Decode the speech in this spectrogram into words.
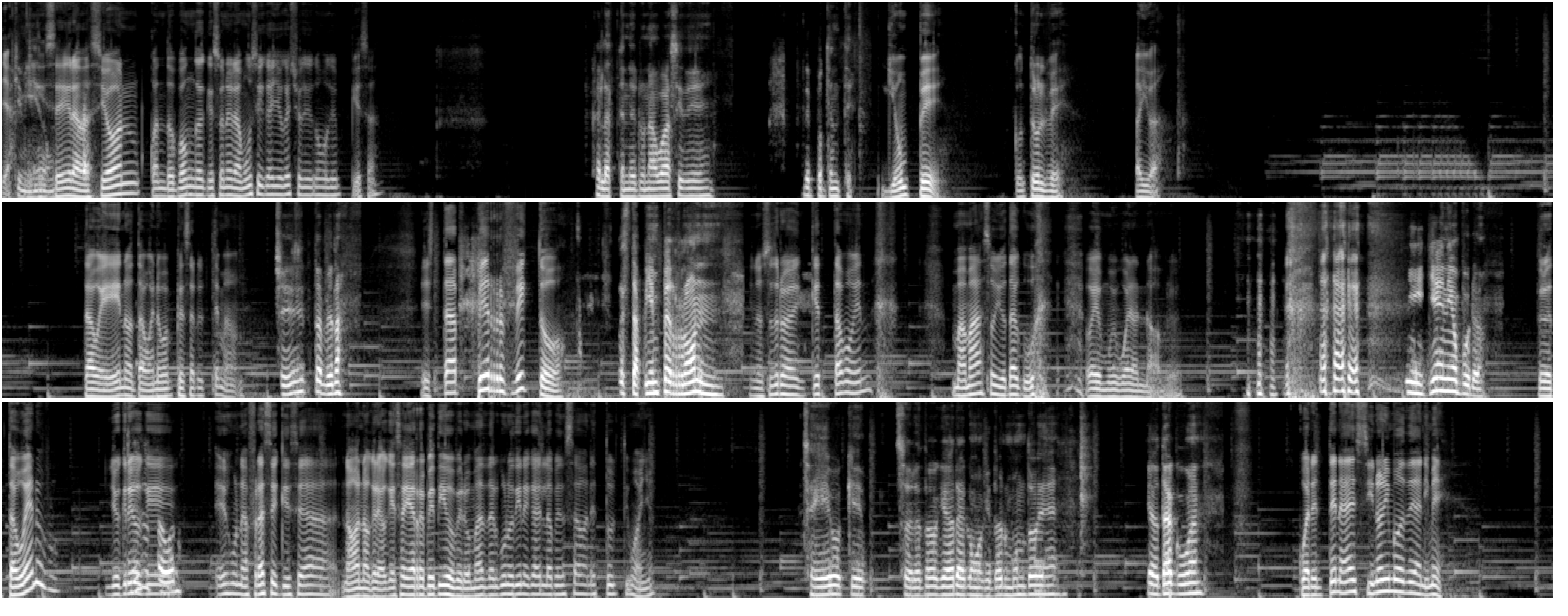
Ya. Qué miedo. Grabación. Cuando ponga que suene la música, yo cacho que como que empieza. Ojalá tener una voz así de, de potente. Guión P. Control V. Ahí va. Está bueno, está bueno para empezar el tema. Sí, está piola. Está perfecto. Está bien perrón. ¿Y nosotros en qué estamos en? Mamá, soy otaku. Oye, muy bueno el nombre. Ingenio puro. Pero está bueno. po. Yo creo que bueno. es una frase que sea... No, no creo que se haya repetido, pero más de alguno tiene que haberla pensado en este último año. Sí, porque sobre todo que ahora como que todo el mundo es, es otaku, weón. Cuarentena es sinónimo de anime.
